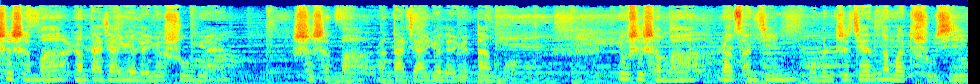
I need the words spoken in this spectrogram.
是什么让大家越来越疏远？是什么让大家越来越淡漠？又是什么让曾经我们之间那么熟悉、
